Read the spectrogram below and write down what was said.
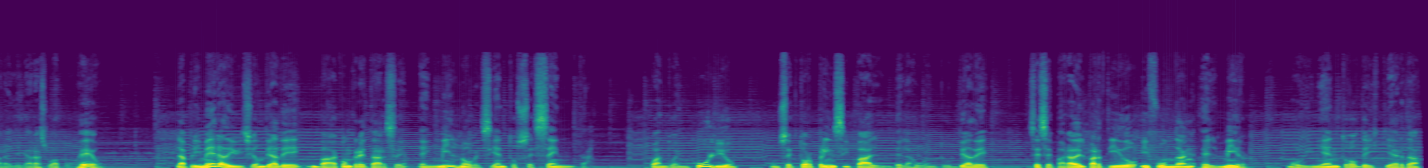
para llegar a su apogeo. La primera división de AD va a concretarse en 1960, cuando en julio un sector principal de la juventud de AD se separa del partido y fundan el MIR, Movimiento de Izquierda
